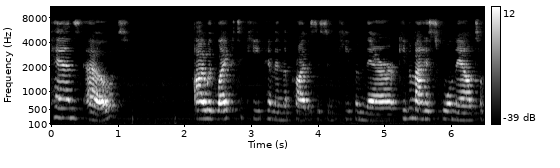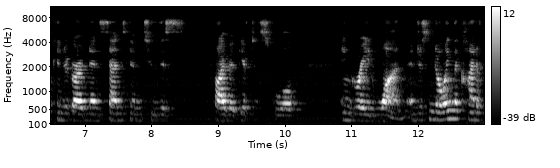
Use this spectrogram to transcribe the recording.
pans out, I would like to keep him in the private system, keep him there, keep him at his school now till kindergarten, and send him to this private gifted school in grade one. And just knowing the kind of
